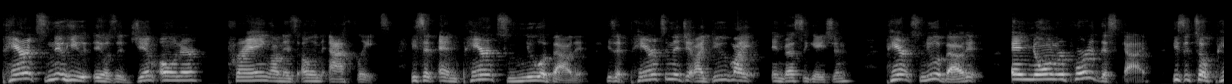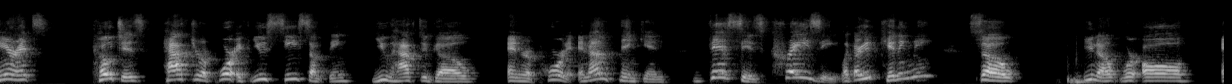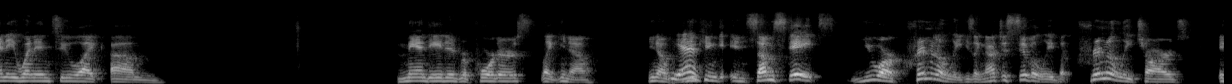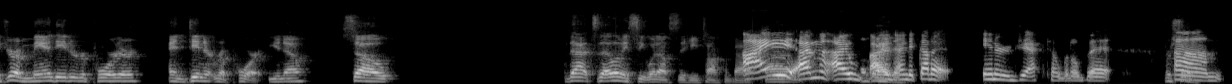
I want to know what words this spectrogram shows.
parents knew he it was a gym owner preying on his own athletes. He said, and parents knew about it. He said, parents in the gym, I do my investigation. Parents knew about it, and no one reported this guy. He said, so parents, coaches have to report if you see something you have to go and report it. And I'm thinking, this is crazy. Like, are you kidding me? So, you know, we're all, and he went into like um mandated reporters, like, you know, you know, Yes. you can in some states, you are criminally, he's like, not just civilly, but criminally charged if you're a mandated reporter and didn't report, you know? So that's that. Let me see what else did he talk about. I Um, I'm I go I. I gotta interject a little bit. for sure. Um,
